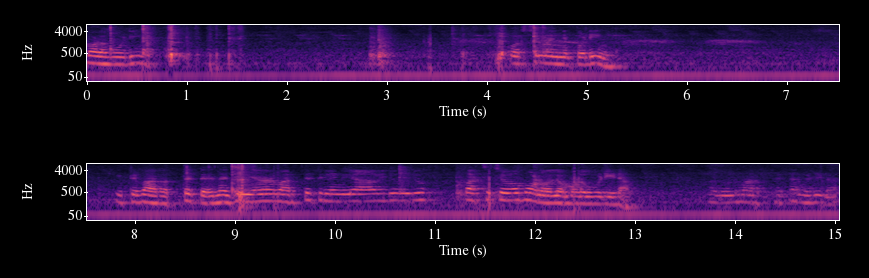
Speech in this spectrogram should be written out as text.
മുളക് പൊടി കുറച്ച് മഞ്ഞൾപ്പൊടിയും ഇട്ട് വറുത്തിട്ട്. എന്ന് വെച്ച് കഴിഞ്ഞാൽ വറുത്തിട്ടില്ലെങ്കിൽ ആ ഒരു ഒരു പച്ചച്ചുവ പോണമല്ലോ മുളക് പൊടി ഇടാം അതുകൊണ്ട് വറുത്തിട്ട് അങ്ങോട്ട് ഇടാം.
